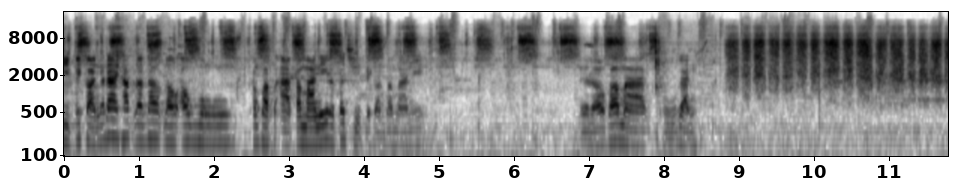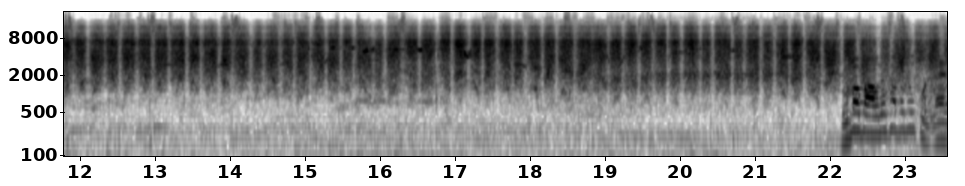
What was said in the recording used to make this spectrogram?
ฉีดไปก่อนก็ได้ครับ แล้วถ้าเราเอาวงทำความสะอาดประมาณนี้เราก็ฉีดไปก่อนประมาณนี้เดี๋ยวเราก็มาถูกันถูเบาๆนะครับไม่ต้องกดแรง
